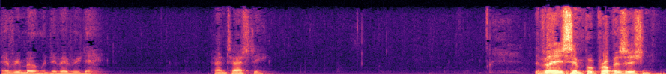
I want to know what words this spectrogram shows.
every moment of every day. Fantastic. The very simple proposition.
